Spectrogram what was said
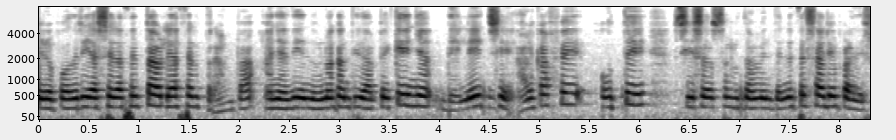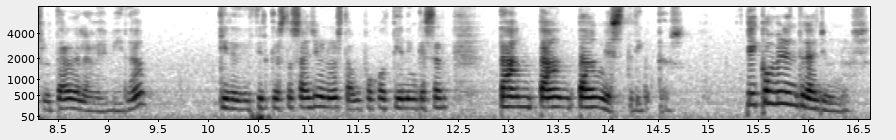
pero podría ser aceptable hacer trampa añadiendo una cantidad pequeña de leche al café o té si es absolutamente necesario para disfrutar de la bebida. Quiere decir que estos ayunos tampoco tienen que ser tan, tan, tan estrictos. ¿Qué comer entre ayunos?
